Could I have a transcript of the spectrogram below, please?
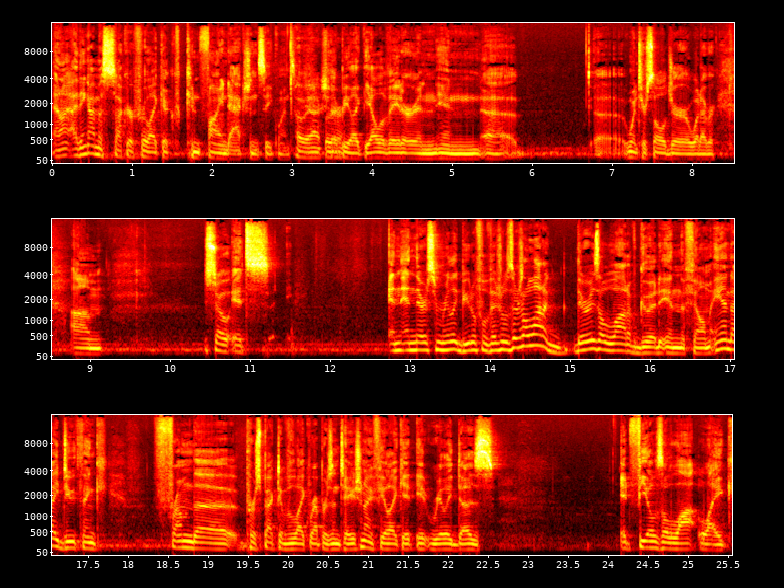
And I, I think I'm a sucker for like a confined action sequence. Oh, yeah, whether sure. it be like the elevator in in uh, uh, Winter Soldier or whatever. Um, so it's and and there's some really beautiful visuals. There's a lot of there is a lot of good in the film, and I do think from the perspective of like representation, I feel like it it really does. It feels a lot like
